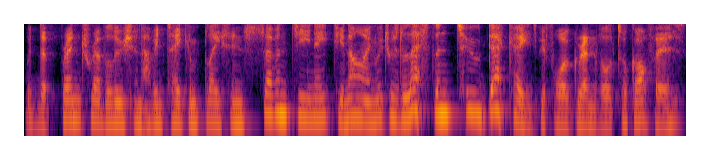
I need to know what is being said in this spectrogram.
with the French Revolution having taken place in 1789, which was less than two decades before Grenville took office.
